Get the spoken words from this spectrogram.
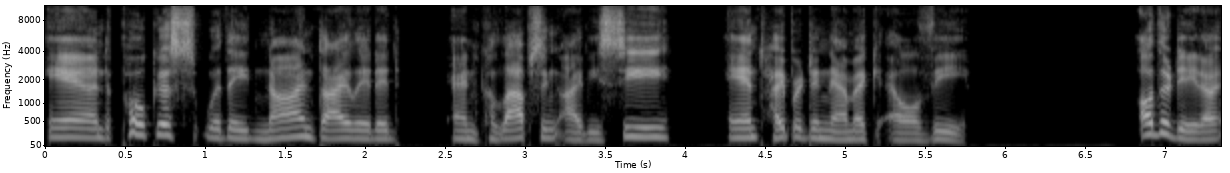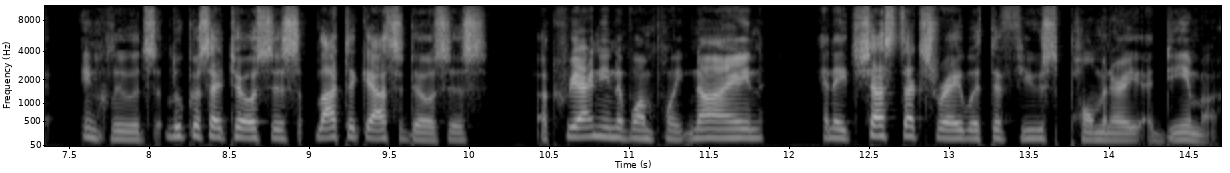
and POCUS with a non dilated and collapsing IVC and hyperdynamic LV. Other data includes leukocytosis, lactic acidosis, a creatinine of 1.9, and a chest x ray with diffuse pulmonary edema.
